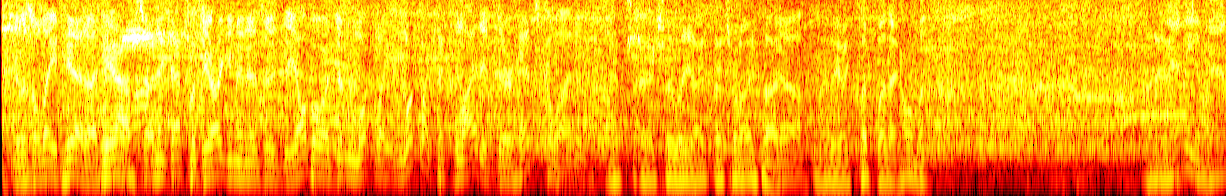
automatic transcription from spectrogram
It was a late hit. I think, that's, I think that's what the argument is. that The elbow, it didn't look like, it looked like they collided. Their heads collided. That's actually, I, that's what I thought. Yeah. I think I clipped by the helmet. But in any event,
